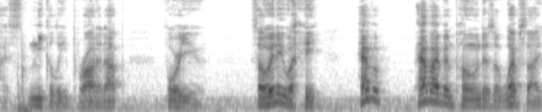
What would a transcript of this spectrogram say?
I sneakily brought it up for you. So anyway, have a have I been pwned is a website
